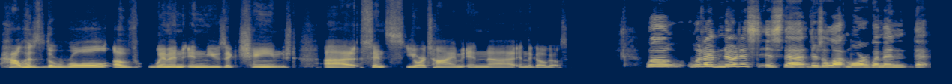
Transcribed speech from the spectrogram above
how has the role of women in music changed uh, since your time in uh, in the Go Go's? Well, what I've noticed is that there's a lot more women that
